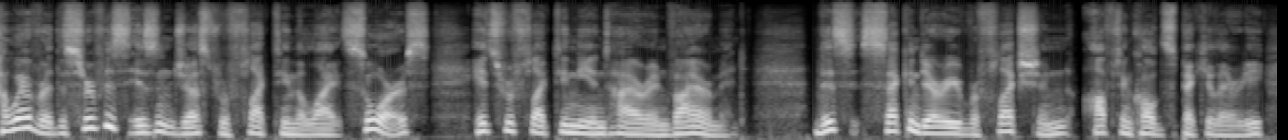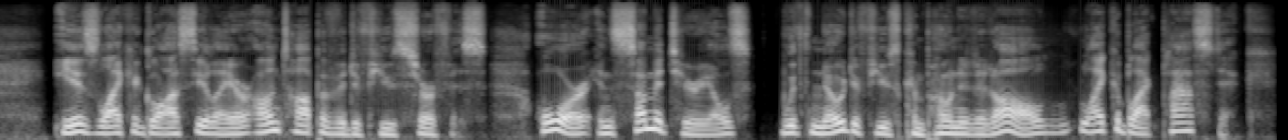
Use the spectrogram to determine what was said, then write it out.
However, the surface isn't just reflecting the light source, it's reflecting the entire environment. This secondary reflection, often called specularity, is like a glossy layer on top of a diffuse surface, or in some materials, with no diffuse component at all, like a black plastic.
